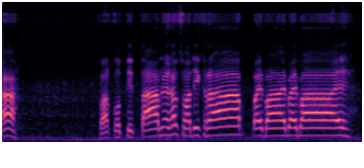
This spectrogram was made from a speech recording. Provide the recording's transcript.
อะฝากกดติดตามนะครับ สวัสดีครับบ๊ายบายบ๊ายบาย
